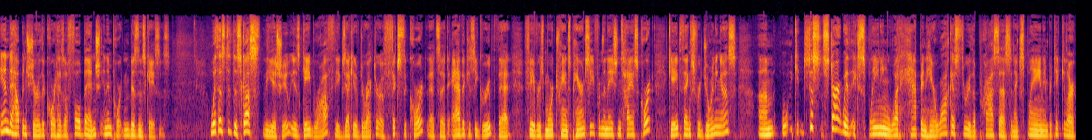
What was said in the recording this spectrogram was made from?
and to help ensure the court has a full bench in important business cases. With us to discuss the issue is Gabe Roth, the executive director of Fix the Court. That's an advocacy group that favors more transparency from the nation's highest court. Gabe, thanks for joining us. Um, just start with explaining what happened here. Walk us through the process and explain, in particular,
